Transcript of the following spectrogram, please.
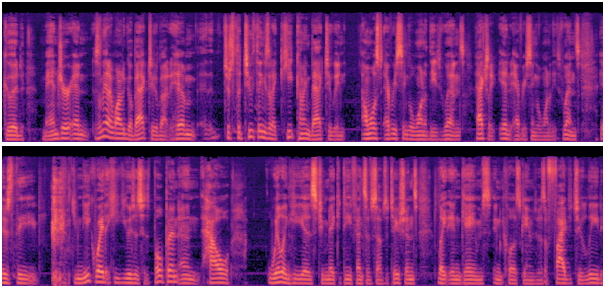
good manager and something I wanted to go back to about him. Just the two things that I keep coming back to in almost every single one of these wins, actually in every single one of these wins, is the unique way that he uses his bullpen and how willing he is to make defensive substitutions late in games, in close games. It was a five to two lead.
